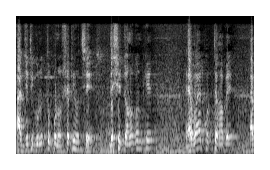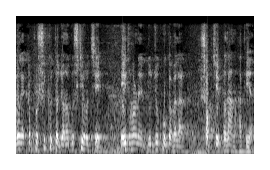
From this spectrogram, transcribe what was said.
আর যেটি গুরুত্বপূর্ণ, সেটি হচ্ছে দেশের জনগণকে অ্যাওয়ার করতে হবে এবং একটা প্রশিক্ষিত জনগোষ্ঠী হচ্ছে এই ধরনের দুর্যোগ মোকাবেলার সবচেয়ে প্রধান হাতিয়ার।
